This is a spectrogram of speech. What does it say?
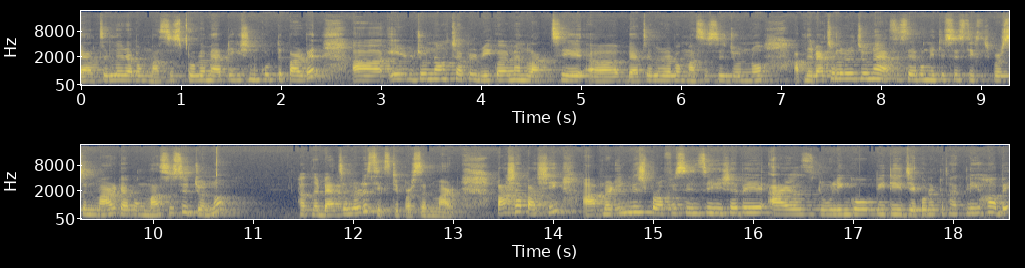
ব্যাচেলার এবং মাস্টার্স প্রোগ্রামে অ্যাপ্লিকেশন করতে পারবেন। এর জন্য হচ্ছে আপনার রিকোয়ারমেন্ট লাগছে ব্যাচেলার এবং মাস্টার্সের জন্য। আপনার ব্যাচেলারের জন্য এসএসসি এবং এইচএসসি সিক্সটি পার্সেন্ট মার্ক এবং মাস্টার্সের জন্য আপনার ব্যাচেলরে সিক্সটি পার্সেন্ট মার্ক পাশাপাশি আপনার ইংলিশ প্রফিসিয়েন্সি হিসেবে আইএলস ডুলিঙ্গো পিটি যে কোনো একটা থাকলেই হবে।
